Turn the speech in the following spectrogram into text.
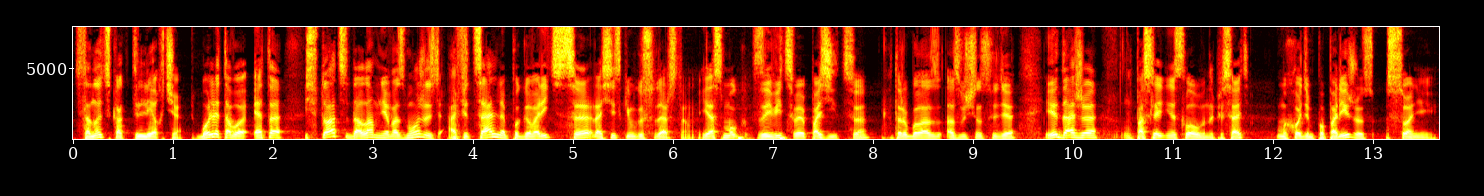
становится как-то легче. Более того, эта ситуация дала мне возможность официально поговорить с российским государством. Я смог заявить свою позицию, которая была озвучена в суде, и даже последнее слово написать мы ходим по Парижу с Соней,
